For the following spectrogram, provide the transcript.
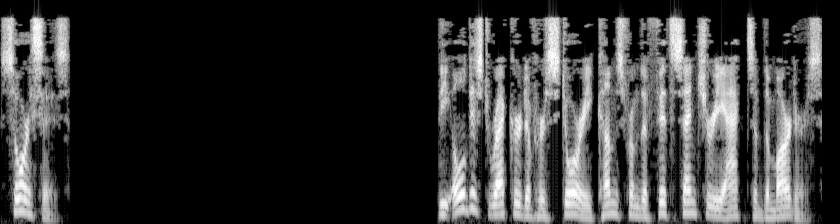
Sources The oldest record of her story comes from the 5th century Acts of the Martyrs.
